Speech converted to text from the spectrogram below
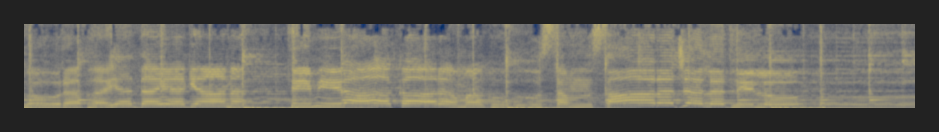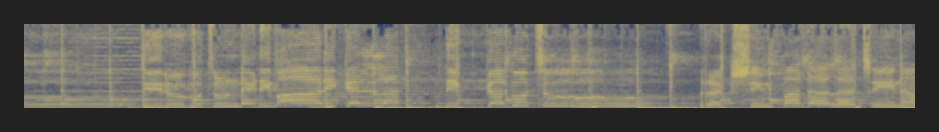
ఘోర భయ దయ జ్ఞాన తిమిరాకారమగు సంసార జలధిలో తిరుగుచుండెడి వారికెల్ల దిక్కగుచూ రక్షింపదలచినా.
